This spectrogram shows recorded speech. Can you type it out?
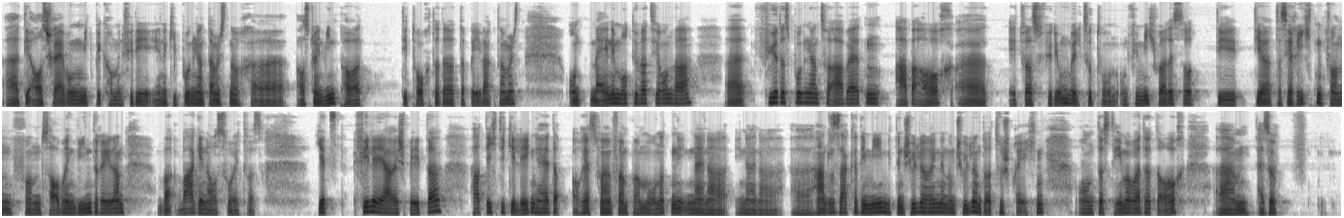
äh, die Ausschreibung mitbekommen für die Energieburgenland, damals noch äh, Austrian Wind Power die Tochter der, der BEWAG damals. Und meine Motivation war, äh, für das Burgenland zu arbeiten, aber auch äh, etwas für die Umwelt zu tun. Und für mich war das so, die, die, das Errichten von, von sauberen Windrädern war, war genau so etwas. Jetzt, viele Jahre später, hatte ich die Gelegenheit, auch erst vor, vor ein paar Monaten in einer, in einer äh, Handelsakademie mit den Schülerinnen und Schülern dort zu sprechen. Und das Thema war dort auch, ähm, also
